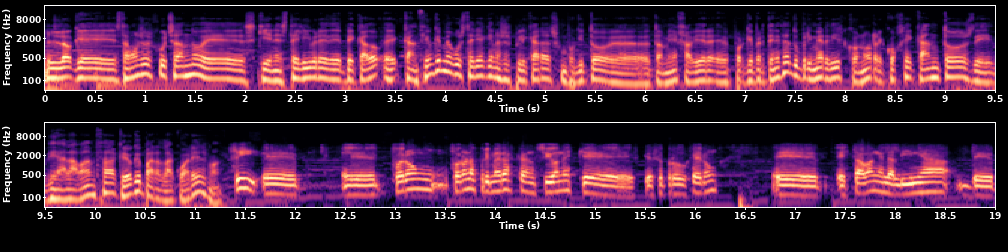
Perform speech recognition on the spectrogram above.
Lo que estamos escuchando es Quien esté libre de pecado, eh, canción que me gustaría que nos explicaras un poquito eh, también, Javier, eh, porque pertenece a tu primer disco, ¿no? Recoge cantos de, alabanza, creo que para la cuaresma. Sí, fueron, fueron las primeras canciones que, que se produjeron, estaban en la línea de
